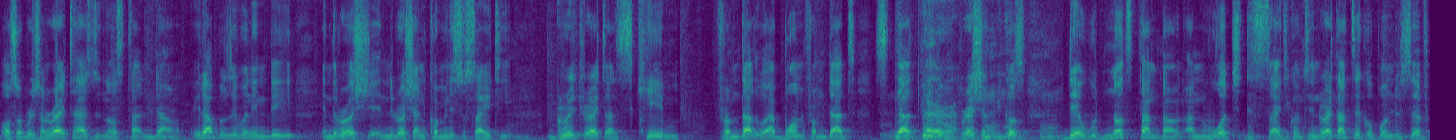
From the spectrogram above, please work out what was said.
or suppression, writers do not stand down. It happens even in the in the Russia in the Russian communist society. Great writers came from that were born from that that period of oppression because they would not stand down and watch the society continue. Rather take upon themselves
